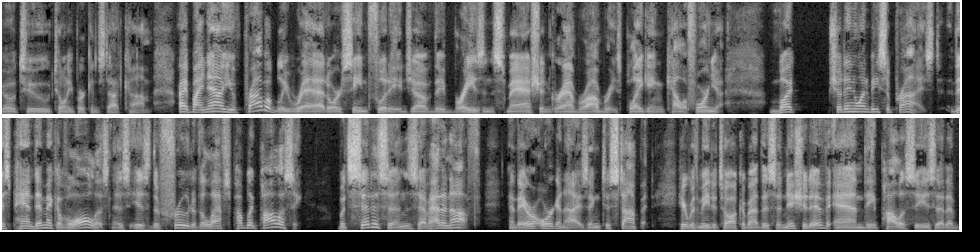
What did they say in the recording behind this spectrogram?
go to tonyperkins.com. All right, by now you've probably read or seen footage of the brazen smash and grab robberies plaguing California. But should anyone be surprised? This pandemic of lawlessness is the fruit of the left's public policy. But citizens have had enough and they are organizing to stop it. Here with me to talk about this initiative and the policies that have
